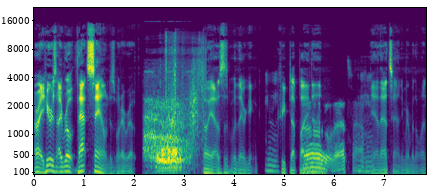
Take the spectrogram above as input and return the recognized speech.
All right, here's I wrote that sound is what I wrote. Oh yeah, this is when they were getting Mhm. creeped up by the Oh, that's uh, Mhm. yeah that sound. You remember the one?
